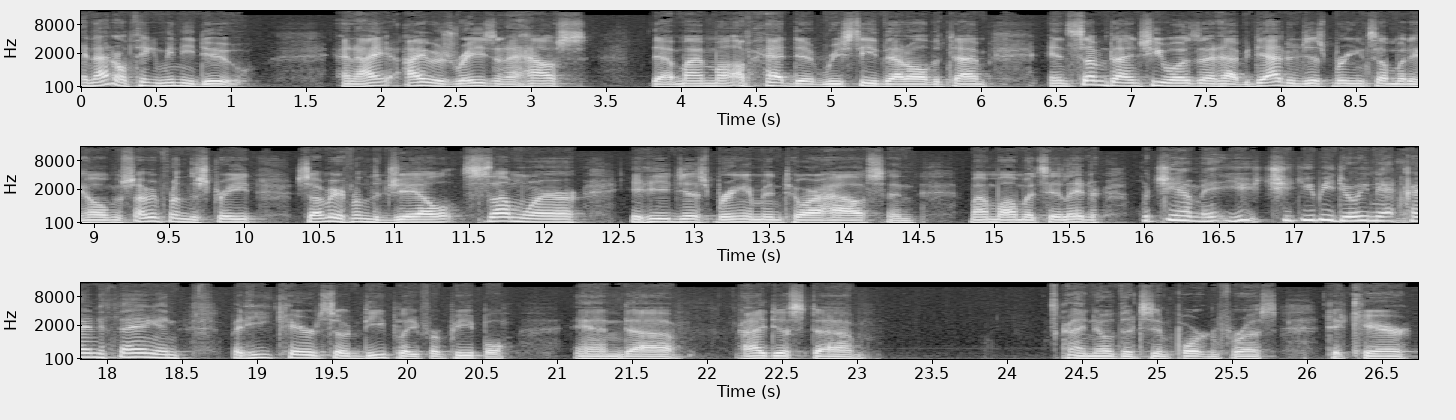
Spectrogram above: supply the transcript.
And I don't think many do. And I, I was raised in a house that my mom had to receive that all the time. And sometimes she wasn't that happy. Dad would just bring somebody home, somebody from the street, somebody from the jail, somewhere, and he'd just bring him into our house. And my mom would say later, "Well, Jim, you, should you be doing that kind of thing?" And but he cared so deeply for people, and uh, I just uh, I know that it's important for us to care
